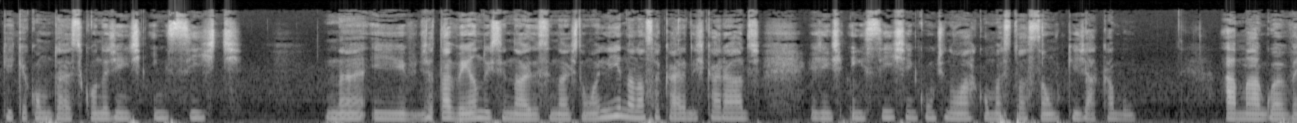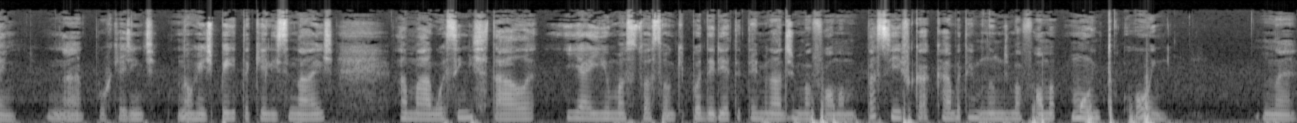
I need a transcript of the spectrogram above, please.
que, que acontece quando a gente insiste, né? E já tá vendo os sinais, os sinais estão ali na nossa cara descarados. E a gente insiste em continuar com uma situação que já acabou. A mágoa vem, né? Porque a gente não respeita aqueles sinais, a mágoa se instala e aí uma situação que poderia ter terminado de uma forma pacífica acaba terminando de uma forma muito ruim, né?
